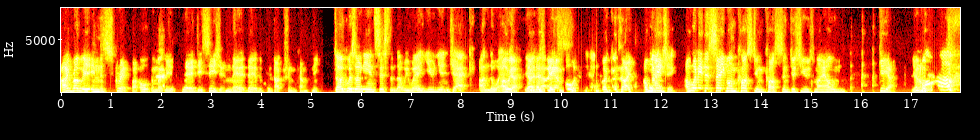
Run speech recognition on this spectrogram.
I wrote it in the script, but ultimately it's their decision. They're, they're the production company. Doug was only insistent that we wear Union Jack underwear. Oh yeah, yeah, that's very important. Yeah. Because I, I wanted, I wanted to save on costume costs and just use my own gear. You know. Wow.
